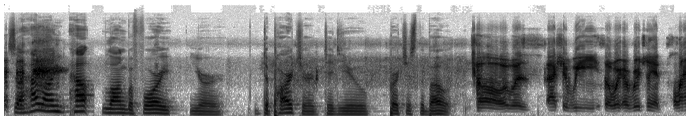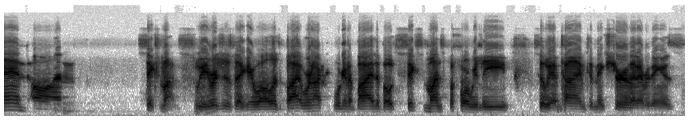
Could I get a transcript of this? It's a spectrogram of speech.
So how long how long before your departure did you purchase the boat? Oh, it was actually we. So we originally had planned on six months. We originally said, okay, well, let's buy. We're not. We're going to buy the boat six months before we leave, so we have time to make sure that everything is.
